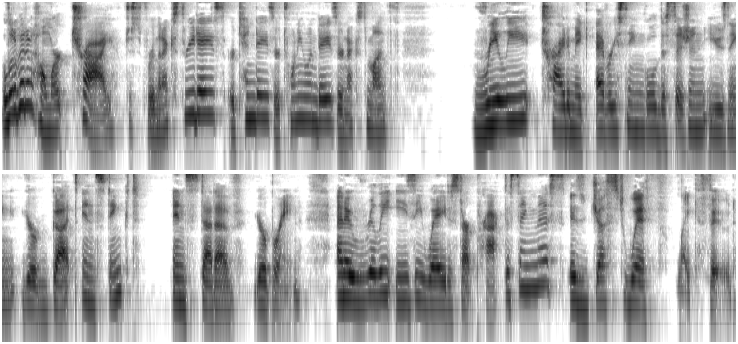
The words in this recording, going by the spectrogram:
a little bit of homework, try just for the next three days or 10 days or 21 days or next month. Really try to make every single decision using your gut instinct instead of your brain. And a really easy way to start practicing this is just with like food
